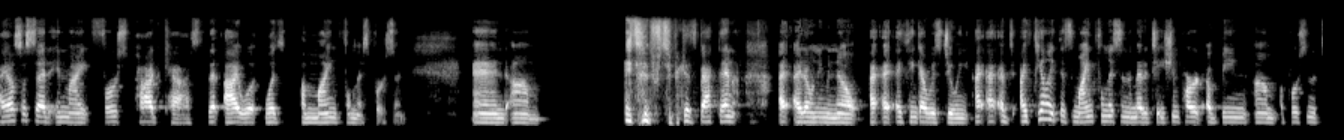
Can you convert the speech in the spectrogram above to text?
I also said in my first podcast that I w- was a mindfulness person. And um, it's interesting because back then, I, I don't even know. I, I, think I was doing. I, I I feel like this mindfulness and the meditation part of being um, a person that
